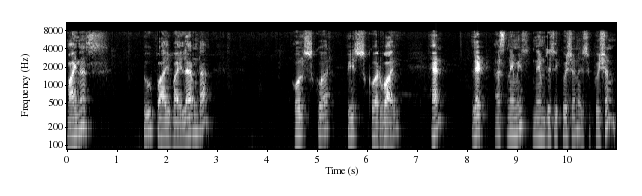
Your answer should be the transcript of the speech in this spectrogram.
minus 2 pi by lambda whole square v square y. And let us name is name this equation is equation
